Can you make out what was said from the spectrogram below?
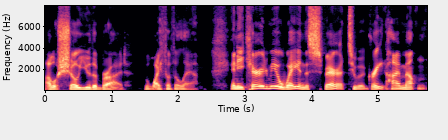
I will show you the bride, the wife of the Lamb. And he carried me away in the spirit to a great high mountain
